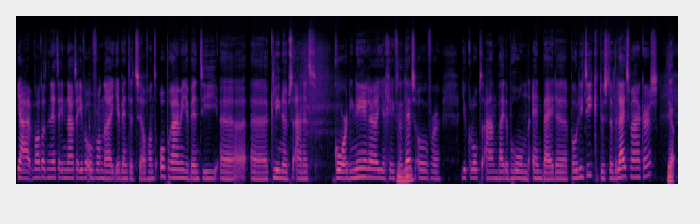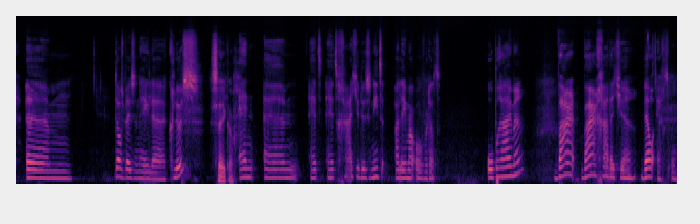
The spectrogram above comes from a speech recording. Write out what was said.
ja, we hadden het net inderdaad even over van je bent het zelf aan het opruimen, je bent die eh, clean-ups aan het coördineren, je geeft er Mhm. les over, je klopt aan bij de bron en bij de politiek, dus de beleidsmakers. Ja. Ehm, dat is best een hele klus. Zeker. En ehm, het, het gaat je dus niet alleen maar over dat opruimen. Waar, waar gaat het je wel echt om?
